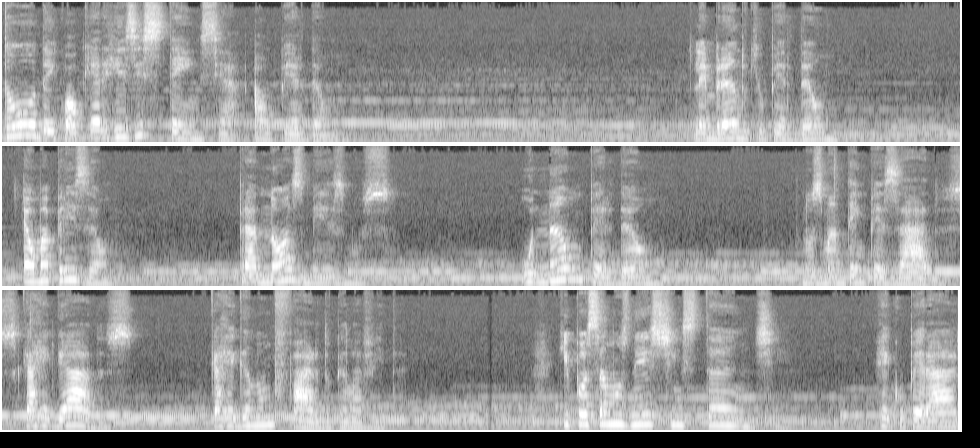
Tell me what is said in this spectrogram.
Toda e qualquer resistência ao perdão. Lembrando que o perdão é uma prisão para nós mesmos. O não perdão nos mantém pesados, carregados carregando um fardo pela vida. Que possamos neste instante recuperar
